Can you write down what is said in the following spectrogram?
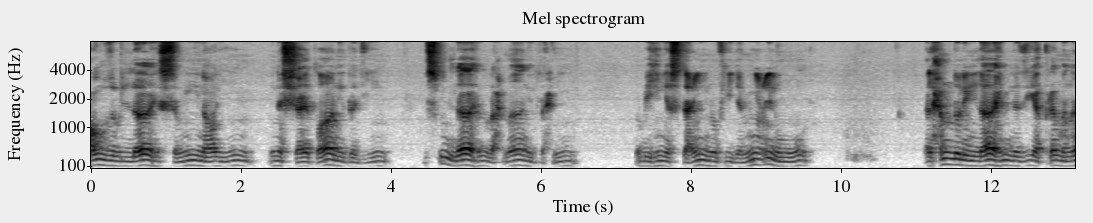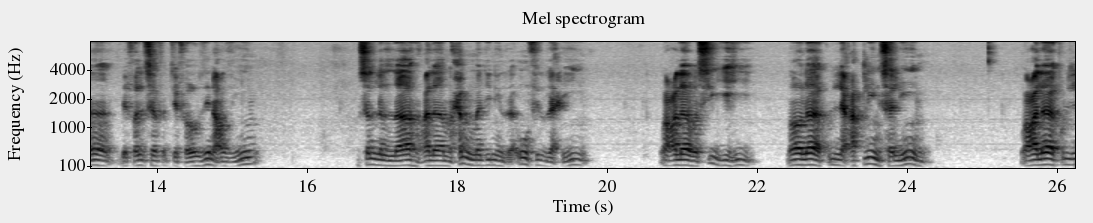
أعوذ بالله السميع العليم من الشيطان الرجيم. بسم الله الرحمن الرحيم. وبه يستعين في جميع الأمور. الحمد لله الذي أكرمنا بفلسفة فوز عظيم. وصلى الله على محمد الرؤوف الرحيم. وعلى وسيه مولى كل عقل سليم. وعلى كل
